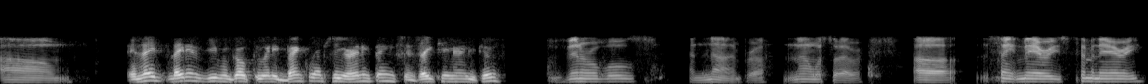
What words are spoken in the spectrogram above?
um, and they they didn't even go through any bankruptcy or anything since 1892. Venerables, none, bro, none whatsoever. Uh, St. Mary's Seminary,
